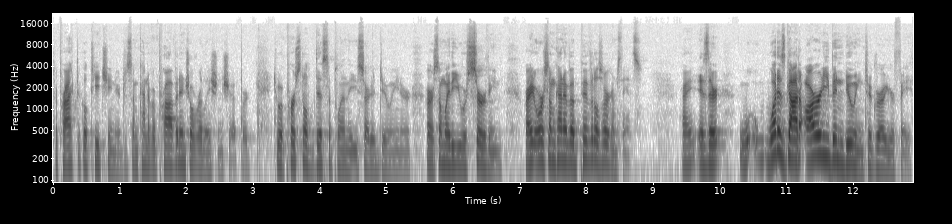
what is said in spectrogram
to practical teaching or to some kind of a providential relationship or to a personal discipline that you started doing or, or some way that you were serving, right? Or some kind of a pivotal circumstance right? Is there, what has God already been doing to grow your faith?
